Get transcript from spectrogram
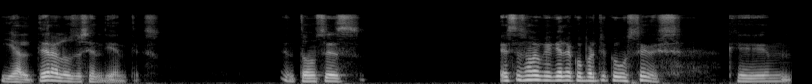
y altera a los descendientes. Entonces, esto es algo que quería compartir con ustedes, que mm,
